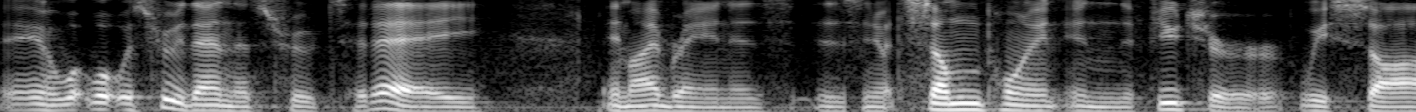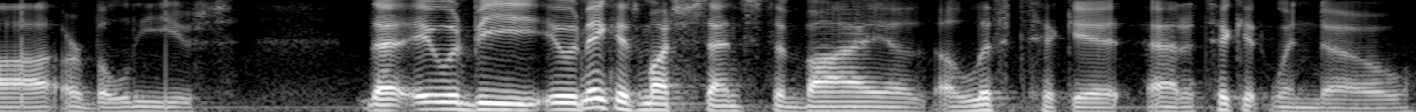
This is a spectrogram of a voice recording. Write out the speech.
you know, what, what was true then that's true today in my brain is, is, you know, at some point in the future we saw or believed that it would be, it would make as much sense to buy a, a lift ticket at a ticket window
